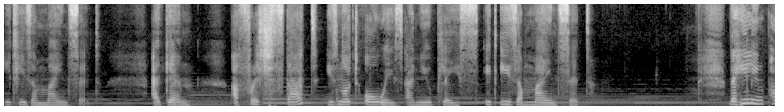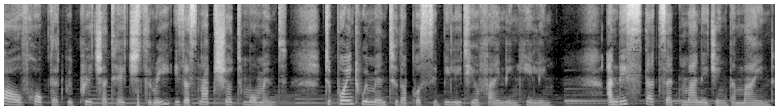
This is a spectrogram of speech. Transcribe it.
it is a mindset. Again, a fresh start is not always a new place, it is a mindset. The healing power of hope that we preach at H3 is a snapshot moment to point women to the possibility of finding healing. And this starts at managing the mind.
